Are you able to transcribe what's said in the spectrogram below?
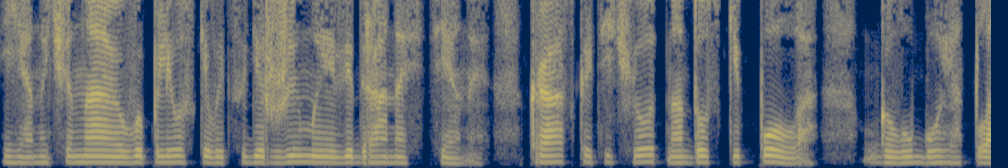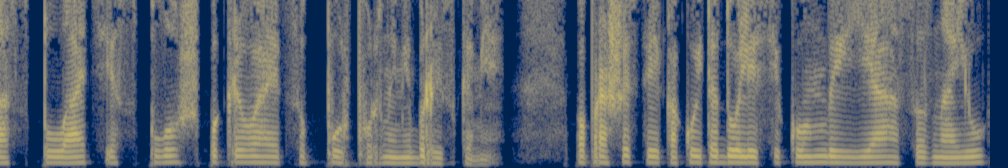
Я начинаю выплескивать содержимое ведра на стены. Краска течет на доски пола. Голубой атлас платья сплошь покрывается пурпурными брызгами. По прошествии какой-то доли секунды я осознаю,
